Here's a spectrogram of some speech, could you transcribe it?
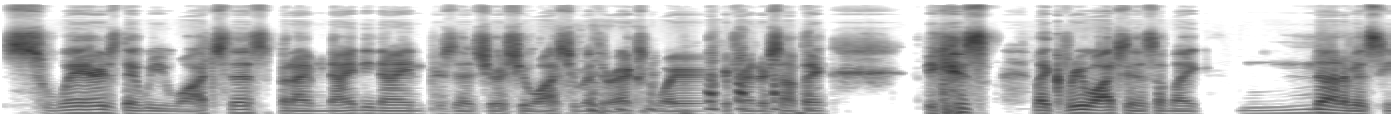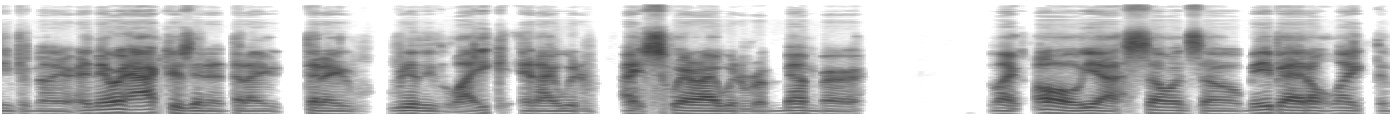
swears that we watched this, but I'm 99% sure she watched it with her ex-boyfriend or something. Because like rewatching this, I'm like, none of it seemed familiar. And there were actors in it that I that I really like, and I would I swear I would remember like, oh yeah, so and so. Maybe I don't like the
